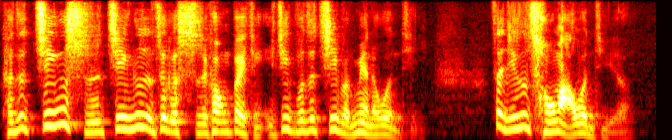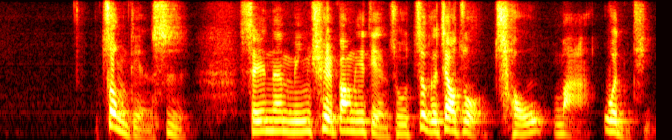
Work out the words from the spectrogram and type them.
可是今时今日这个时空背景已经不是基本面的问题，这已经是筹码问题了。重点是谁能明确帮你点出这个叫做筹码问题？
